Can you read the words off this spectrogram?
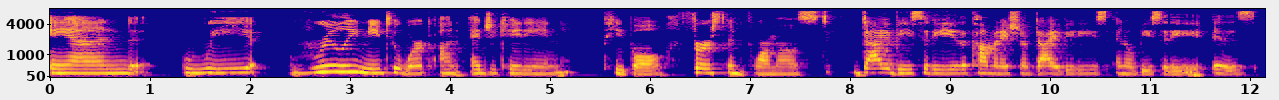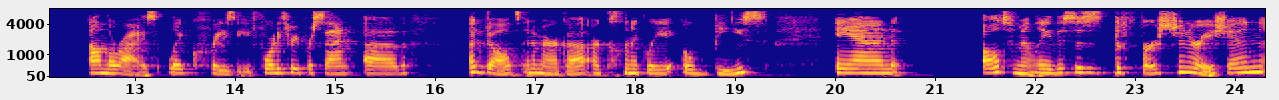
And we really need to work on educating people first and foremost. Diabetes, the combination of diabetes and obesity is on the rise like crazy. 43% of adults in America are clinically obese. And ultimately, this is the first generation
